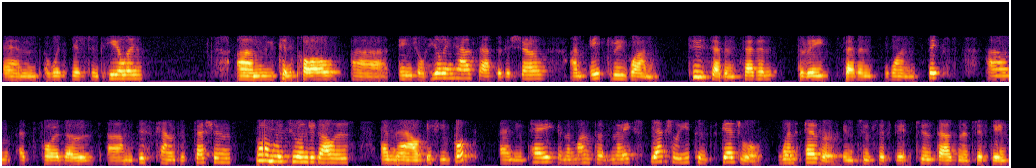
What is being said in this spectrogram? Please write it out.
and with distant healing. Um, you can call uh, Angel Healing House after the show on 831 277 3716 um, for those um, discounted sessions. Normally $200 And now, if you book and you pay in the month of May, you actually you can schedule whenever in 2015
